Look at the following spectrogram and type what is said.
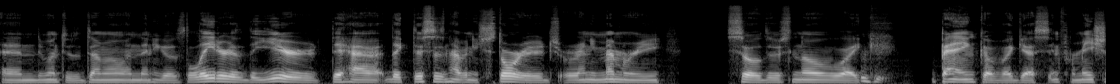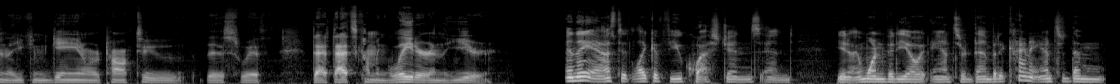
and they went through the demo and then he goes later the year they have like this doesn't have any storage or any memory so there's no like Mhm. bank of I guess information that you can gain or talk to this with that that's coming later in the year. And they asked it like a few questions, and you know, in one video it answered them, but it kind of answered them,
